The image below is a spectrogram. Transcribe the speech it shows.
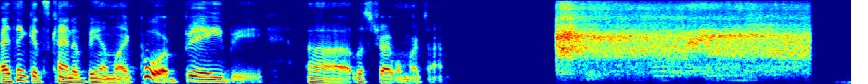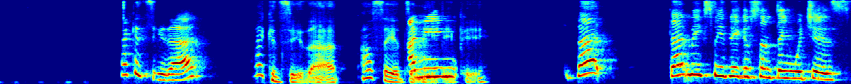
I think it's kind of being like, poor baby. Uh, let's try it one more time. I can see that. I can see that. I'll say it's I an mean- EVP. That that makes me think of something which is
